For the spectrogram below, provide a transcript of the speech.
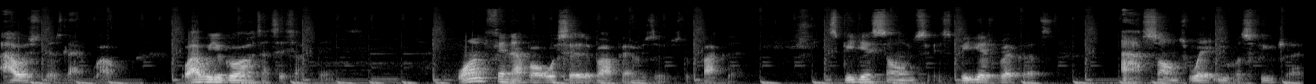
I was just like, wow, why would you go out and say such things? One thing I've always said about Peruzzi is the fact that his biggest songs, his biggest records are songs where he was featured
